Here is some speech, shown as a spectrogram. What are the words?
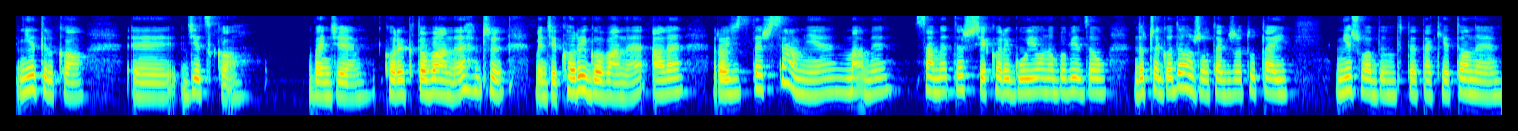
nie tylko yy, dziecko będzie korektowane, czy będzie korygowane, ale rodzic też sam, nie? Mamy same też się korygują, no bo wiedzą do czego dążą, także tutaj nie szłabym w te takie tony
